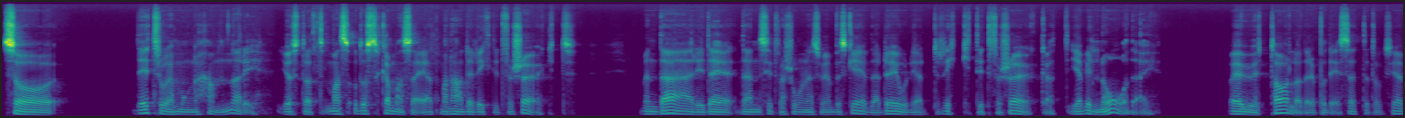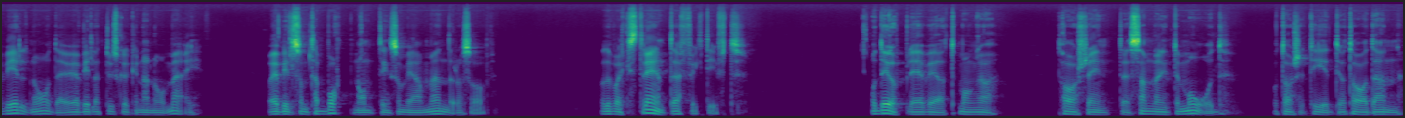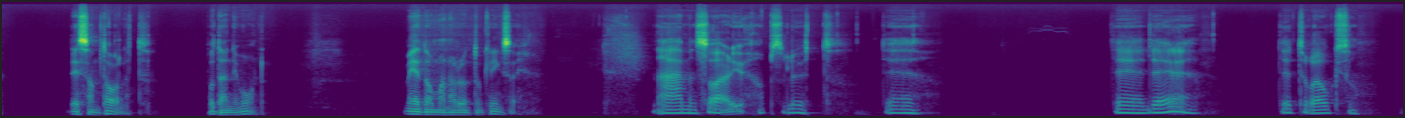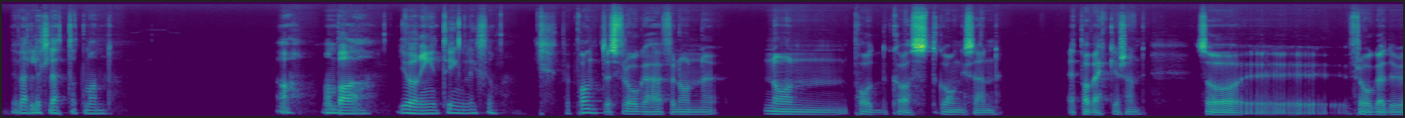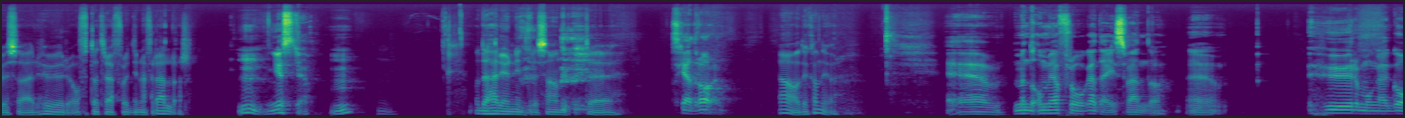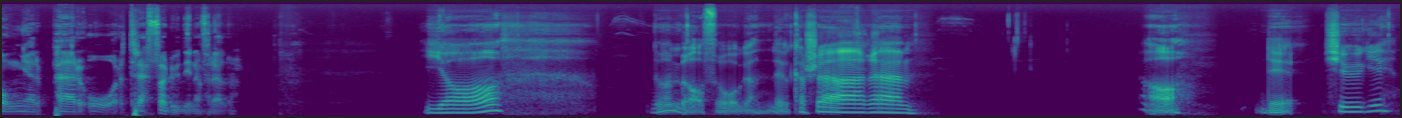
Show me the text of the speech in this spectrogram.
Så det tror jag många hamnar i. Just att man, och då kan man säga att man hade riktigt försökt. Men där i det, den situationen som jag beskrev där, då gjorde jag ett riktigt försök att jag vill nå dig. Och jag uttalade det på det sättet också. Jag vill nå dig och jag vill att du ska kunna nå mig. Och jag vill som ta bort någonting som vi använder oss av. Och det var extremt effektivt. Och det upplever jag att många tar sig inte, samlar inte mod och tar sig tid till att ta den, det samtalet på den nivån. Med de man har runt omkring sig. Nej, men så är det ju absolut. Det, det, det, det tror jag också. Det är väldigt lätt att man, ja, man bara gör ingenting liksom. För Pontus frågade här för någon, någon podcastgång sedan, ett par veckor sedan, så eh, frågade du så här, hur ofta träffar du dina föräldrar? Mm, just det. Mm. Och det här är en intressant, eh, Ska jag dra den? ja det kan du göra. Eh, men om jag frågar dig Sven då. Eh, hur många gånger per år träffar du dina föräldrar? Ja, det var en bra fråga. Det kanske är, eh, ja, det är 20,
